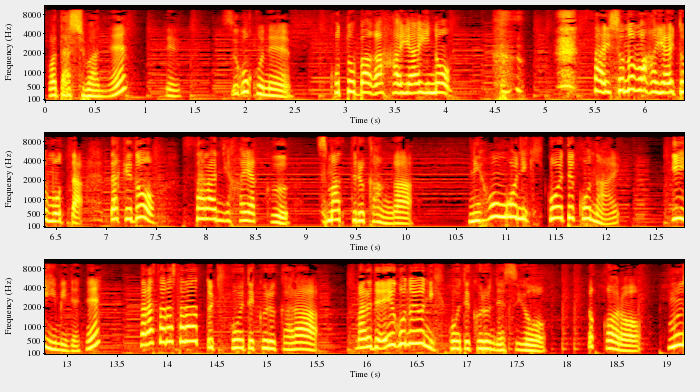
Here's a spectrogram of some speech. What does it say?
私はね。で、すごくね、言葉が早いの。最初のも早いと思った。だけど、さらに早く詰まってる感が、日本語に聞こえてこない？いい意味でね。サラサラサラっと聞こえてくるから、まるで英語のように聞こえてくるんですよ。だから、難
